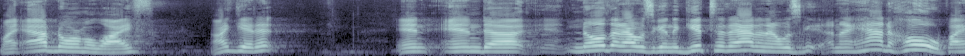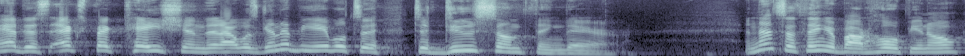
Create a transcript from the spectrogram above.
my abnormal life. I get it and, and uh, know that I was going to get to that, and I, was, and I had hope. I had this expectation that I was going to be able to, to do something there. And that's the thing about hope, you know.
